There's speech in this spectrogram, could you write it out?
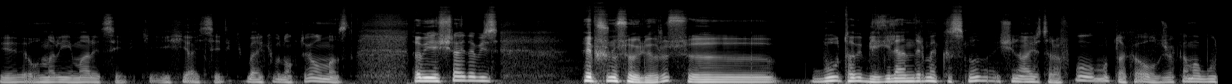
E, Onları imar etseydik, ihya etseydik belki bu noktaya olmazdı. Tabii Yeşilay'da biz hep şunu söylüyoruz. e, Bu tabii bilgilendirme kısmı işin ayrı tarafı. Bu mutlaka olacak ama bu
